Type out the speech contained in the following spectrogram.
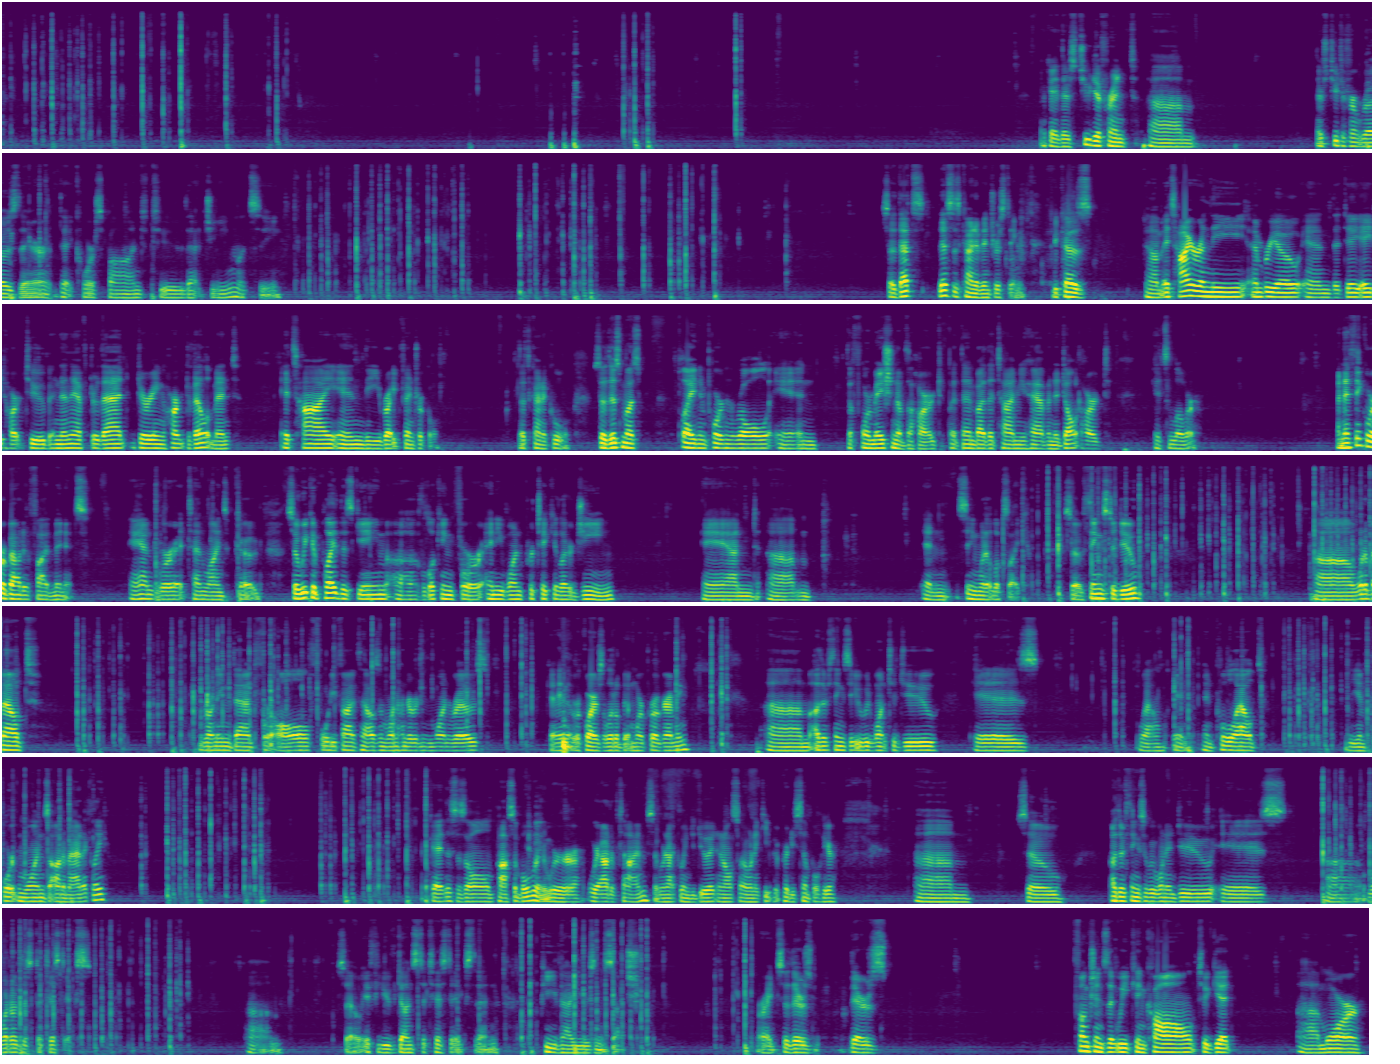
Okay, there's two different um, there's two different rows there that correspond to that gene. Let's see. So that's this is kind of interesting because um, it's higher in the embryo and the day 8 heart tube, and then after that, during heart development, it's high in the right ventricle. That's kind of cool. So this must play an important role in the formation of the heart, but then by the time you have an adult heart, it's lower. And I think we're about at five minutes and we're at 10 lines of code. So we could play this game of looking for any one particular gene and um, and seeing what it looks like. So things to do. Uh, what about running that for all 45,101 rows? Okay, that requires a little bit more programming. Um, other things that you would want to do is well, and, and pull out the important ones automatically. Okay, this is all possible, but we're, we're out of time, so we're not going to do it. And also I want to keep it pretty simple here. Um, so other things that we want to do is uh, what are the statistics? Um, so if you've done statistics, then p-values and such right? So there's there's functions that we can call to get uh, more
